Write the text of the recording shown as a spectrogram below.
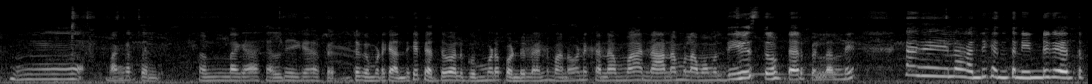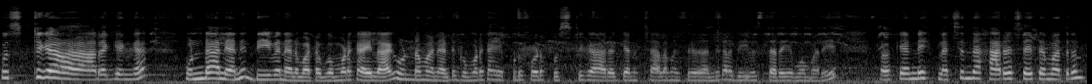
బంగారు తల్లి. సన్నగా హెల్దీగా పెద్ద గుమ్మడికి అందుకే పెద్దవాళ్ళు గుమ్మడ పండులు అంటే మనవని కన్నమ్మ నానమ్మలు అమ్మమ్మలు దీవిస్తూ ఉంటారు పిల్లల్ని. అది ఇలా అందుకే ఎంత నిండుగా ఎంత పుష్టిగా ఆరోగ్యంగా ఉండాలి అని దీవెన అనమాట గుమ్మడికాయలాగా ఉండమని అంటే గుమ్మడికాయ ఎప్పుడు కూడా పుష్టిగా ఆరోగ్యానికి చాలా మంచిది. అందుకే అలా దీవిస్తారేమో మరి. ఓకే అండి. నచ్చిందా? హార్వెస్ట్ అయితే మాత్రం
